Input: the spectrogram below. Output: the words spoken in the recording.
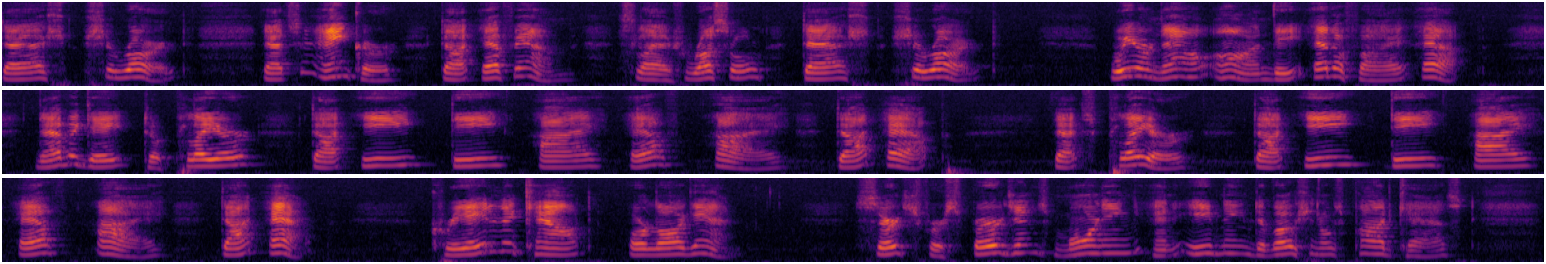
sherrard. That's anchor.fm slash russell sherrard. We are now on the Edify app. Navigate to player.edify app. That's player.edify.app. Create an account or log in. Search for Spurgeon's Morning and Evening Devotionals podcast.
